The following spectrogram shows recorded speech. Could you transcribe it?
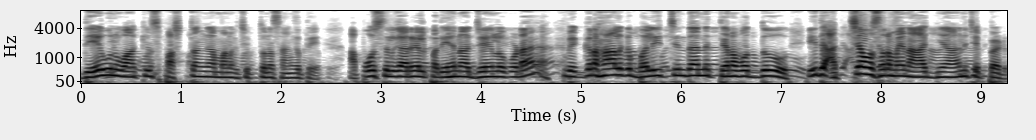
దేవుని వాక్యం స్పష్టంగా మనకు చెప్తున్న సంగతి. అపోస్తుల గార్యాలు పదిహేను అధ్యాయంలో కూడా విగ్రహాలకు బలి ఇచ్చిన దాన్ని తినవద్దు ఇది అత్యవసరమైన ఆజ్ఞ అని చెప్పాడు.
